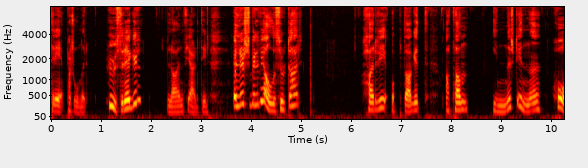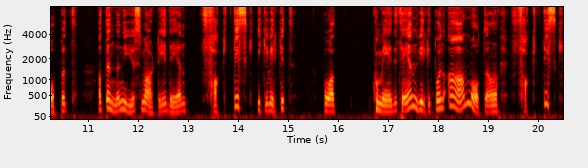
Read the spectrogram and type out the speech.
tre personer. Husregel, la en fjerde til. Ellers vil vi alle sulte her. Harry oppdaget at han innerst inne håpet at denne nye smarte ideen faktisk ikke virket, og at komedieteen virket på en annen måte og faktisk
